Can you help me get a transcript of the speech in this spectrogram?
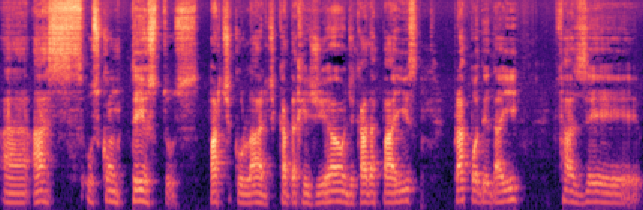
ah, as, os contextos particulares de cada região, de cada país, para poder daí fazer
